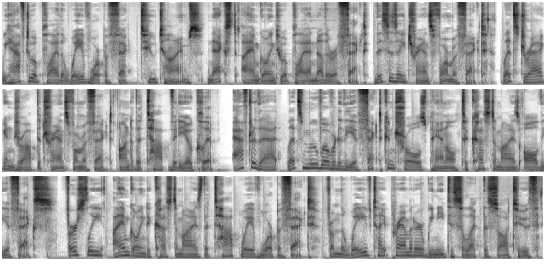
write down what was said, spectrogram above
We have to apply the wave warp effect two times. Next, Next, I am going to apply another effect. This is a transform effect. Let's drag and drop the transform effect onto the top video clip. After that, let's move over to the Effect Controls panel to customize all the effects. Firstly, I am going to customize the top wave warp effect. From the wave type parameter, we need to select the sawtooth,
